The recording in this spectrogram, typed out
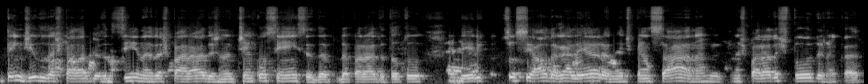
entendido das palavras assim, né? Das paradas, né? Tinha consciência da, da parada, tanto dele quanto social, da galera, né? De pensar né? nas paradas todas, né, cara?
